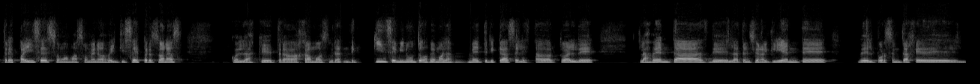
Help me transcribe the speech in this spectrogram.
tres países. Somos más o menos 26 personas con las que trabajamos durante 15 minutos. Vemos las métricas, el estado actual de las ventas, de la atención al cliente, del porcentaje de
